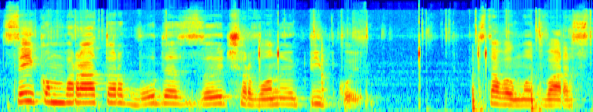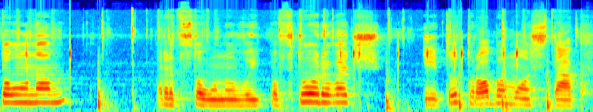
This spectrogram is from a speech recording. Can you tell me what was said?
Цей компаратор буде з червоною піпкою. Ставимо два редстоуна, редстоуновий повторювач, і тут робимо ось так.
